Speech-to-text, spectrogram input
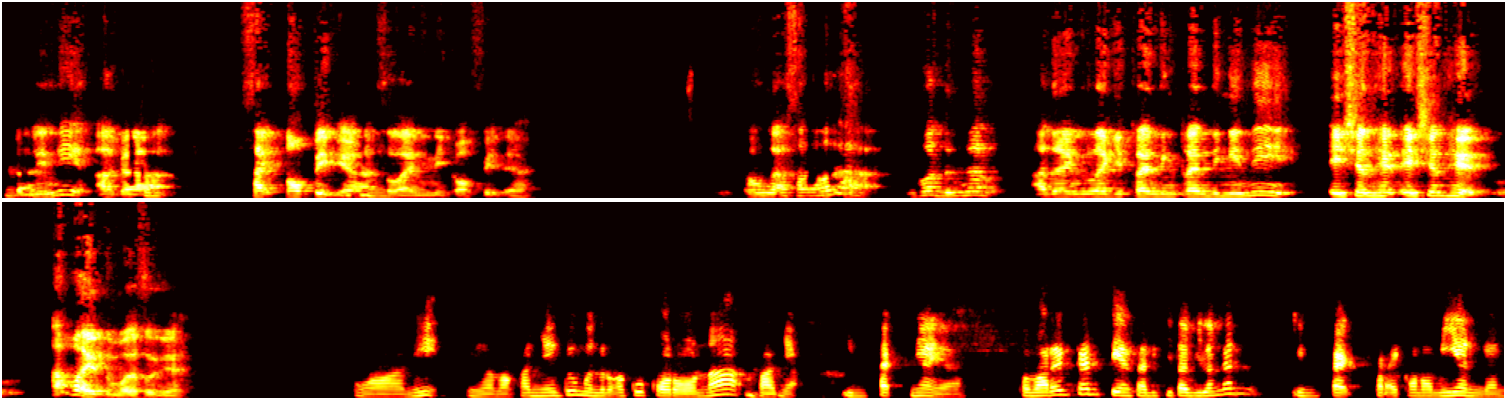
dan ini agak side topic ya hmm. selain ini covid ya. Kalau nggak salah gue dengar ada yang lagi trending trending ini Asian hate Asian hate apa itu maksudnya? Wah ini ya makanya itu menurut aku corona banyak impactnya ya. Kemarin kan yang tadi kita bilang kan impact perekonomian kan.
